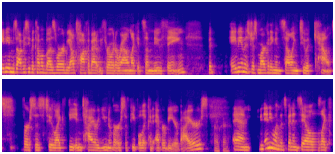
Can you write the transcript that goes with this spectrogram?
ABM has obviously become a buzzword. We all talk about it. We throw it around like it's some new thing. ABM is just marketing and selling to accounts versus to like the entire universe of people that could ever be your buyers. Okay. And I mean, anyone that's been in sales, like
